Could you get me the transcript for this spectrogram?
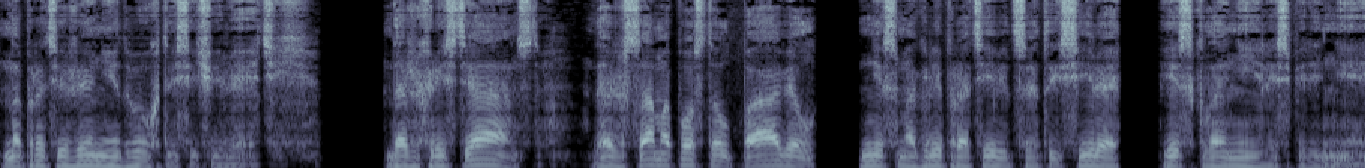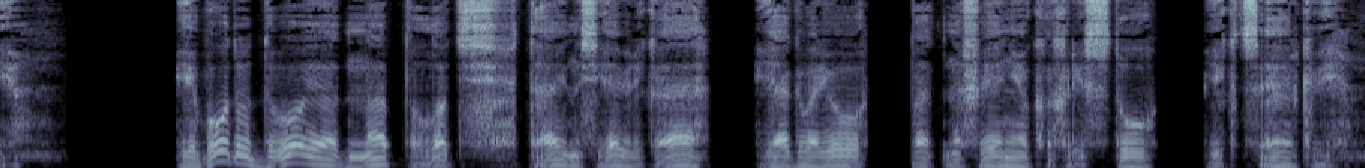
на протяжении двух тысячелетий. Даже христианство, даже сам апостол Павел не смогли противиться этой силе и склонились перед нею. «И будут двое одна плоть, тайна сия велика, я говорю по отношению к Христу и к Церкви».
